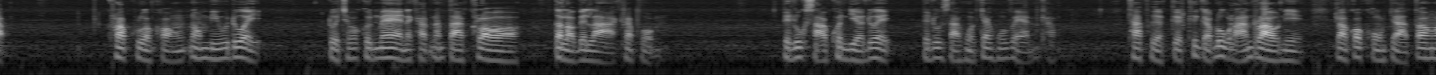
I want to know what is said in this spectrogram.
กับครอบครัวของน้องมิวด้วย โดยเฉพาะคุณแม่นะครับน้ำตาคลอตลอดเวลาครับผม เป็นลูกสาวคนเดียวด้วย เป็นลูกสาวหัวแก้วหัวแหวนครับ ถ้าเผื่อเกิดขึ้นกับลูกหลานเรานี่ เราก็คงจะต้อง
